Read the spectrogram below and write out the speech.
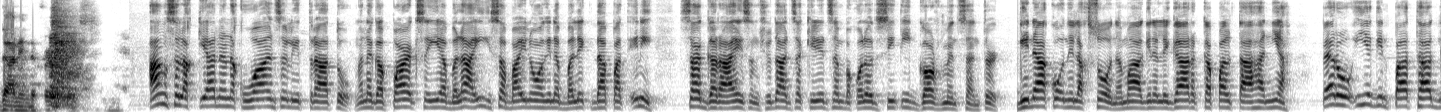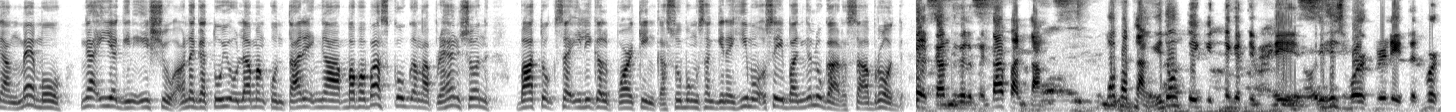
done in the first place. Ang salakyan na nakuhaan sa litrato nga nagapark sa iya balay sa baylo nga ginabalik dapat ini sa garahe sang syudad sa kilid sa Bacolod City Government Center. Ginako ni Lacson ang mga ginaligar kapaltahan niya pero iya ginpatag nga ang memo nga iya gin-issue ang nagatuyo lamang kuntani nga mapabaskog ang apprehension batok sa illegal parking kasubong sang ginahimo sa iban nga lugar sa abroad. welcome development. Dapat lang. Dapat lang. You don't take it negatively. You know, this is work related. Work.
